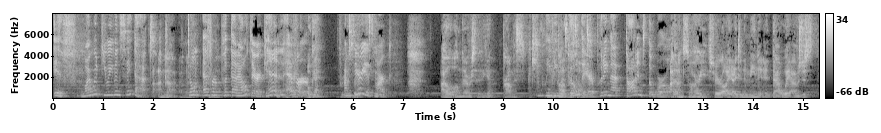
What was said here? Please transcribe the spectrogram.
If? Why would you even say that? I'm not. I'm not Don't ever not. put that out there again, ever. Okay. Forget I'm serious, Mark. I'll, I'll never say it again. Promise. I can't believe Only you would go thoughts. there, putting that thought into the world. I, I'm sorry, Cheryl. I, I didn't mean it that way. I was just.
